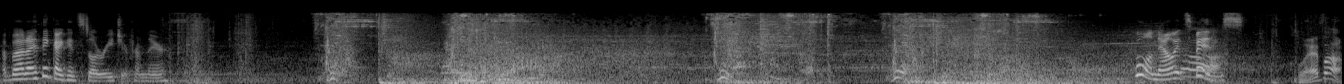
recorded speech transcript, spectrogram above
But I think I can still reach it from there. Cool, now it spins. Clever.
